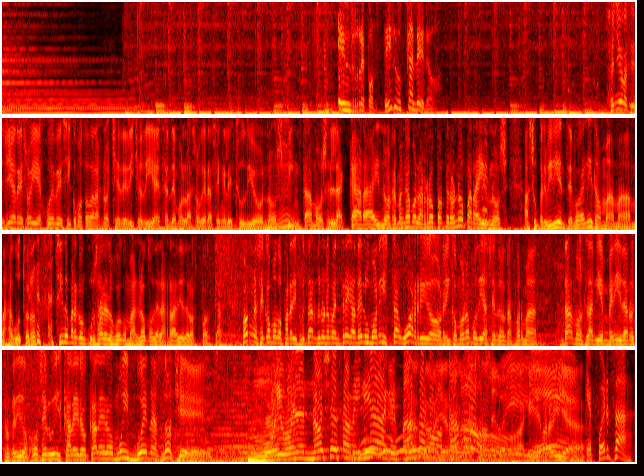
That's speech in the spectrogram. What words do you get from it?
El reportero Calero. Señoras y señores, hoy es jueves y como todas las noches de dicho día encendemos las hogueras en el estudio, nos pintamos la cara y nos remangamos la ropa, pero no para irnos a supervivientes, porque aquí estamos más, más- más a gusto, ¿no? Sino para concursar en los juegos más locos de la radio y de los podcasts. Pónganse cómodos para disfrutar de una nueva entrega del humorista Warrior y como no podía ser de otra forma, damos la bienvenida a nuestro querido José Luis Calero. Calero, muy buenas noches. Muy buenas noches familia, ¿qué pasa? ¿Cómo estamos? Aquí de maravilla. ¡Qué fuerza!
